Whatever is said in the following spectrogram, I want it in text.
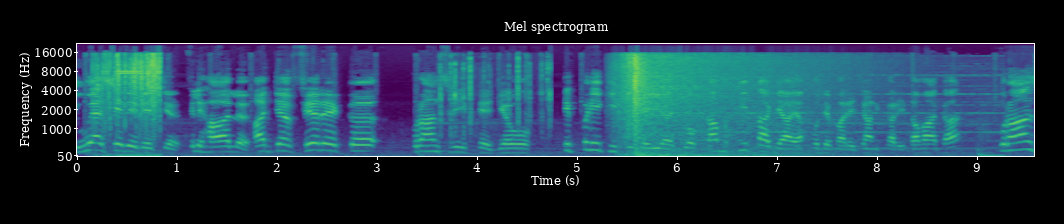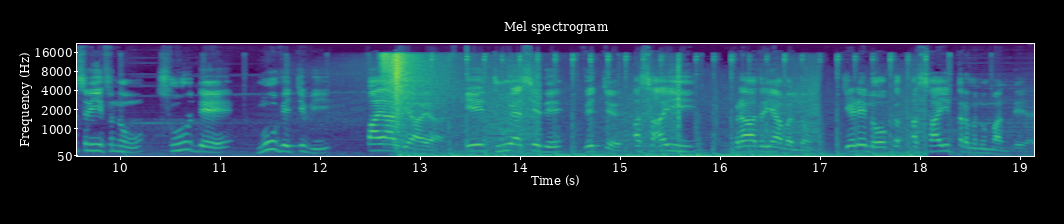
ਯੂ ਐੱਸ ਏ ਦੇ ਵਿੱਚ ਫਿਲਹਾਲ ਅੱਜ ਫਿਰ ਇੱਕ ਕੁਰਾਨ ਸ਼ਰੀਫ ਤੇ ਜੋ ਟਿੱਪਣੀ ਕੀਤੀ ਗਈ ਹੈ, ਜੋ ਕੰਮ ਕੀਤਾ ਗਿਆ ਹੈ, ਉਹਦੇ ਬਾਰੇ ਜਾਣਕਾਰੀ ਦਵਾਂਗਾ। ਕੁਰਾਨ ਸ਼ਰੀਫ ਨੂੰ ਸੂਰ ਦੇ ਮੂੰਹ ਵਿੱਚ ਵੀ ਪਾਇਆ ਗਿਆ ਆ। ਇਹ ਯੂ ਐੱਸ ਏ ਦੇ ਵਿੱਚ ਅਸਾਈ ਬਰਾਦਰੀਆਂ ਵੱਲੋਂ ਜਿਹੜੇ ਲੋਕ ਅਸਾਈ ਧਰਮ ਨੂੰ ਮੰਨਦੇ ਆ,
